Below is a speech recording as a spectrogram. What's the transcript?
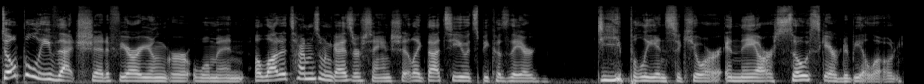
don't believe that shit if you're a younger woman. A lot of times when guys are saying shit like that to you, it's because they are deeply insecure and they are so scared to be alone.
